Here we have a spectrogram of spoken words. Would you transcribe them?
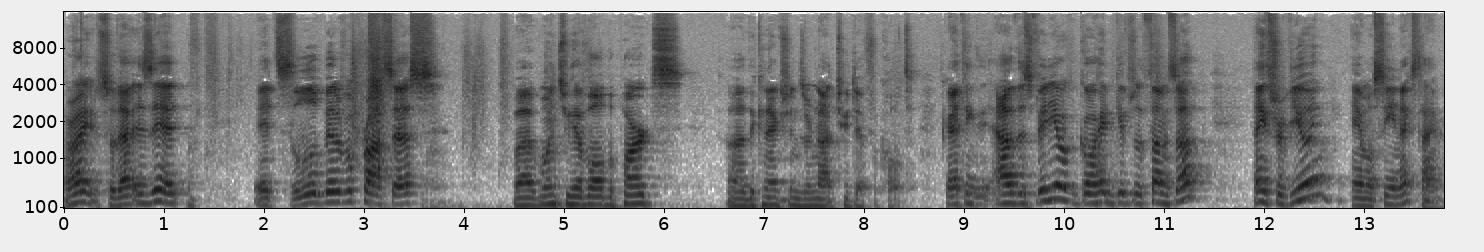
All right, so that is it. It's a little bit of a process, but once you have all the parts, uh, the connections are not too difficult. If you got anything out of this video, go ahead and give us a thumbs up. Thanks for viewing, and we'll see you next time.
